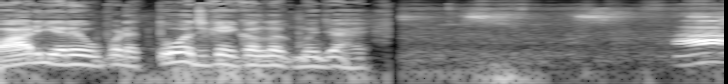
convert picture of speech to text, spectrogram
વાડીએ રહેવું પડે તો જ કંઈક અલગ મજા છે. હા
